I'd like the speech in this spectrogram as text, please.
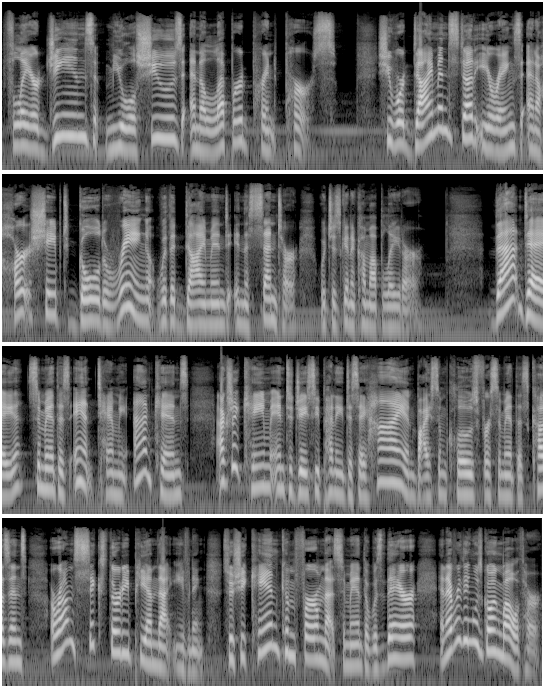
flared jeans, mule shoes, and a leopard print purse. She wore diamond stud earrings and a heart shaped gold ring with a diamond in the center, which is going to come up later. That day, Samantha's aunt, Tammy Adkins, actually came into JCPenney to say hi and buy some clothes for Samantha's cousins around 6:30 p.m. that evening. So she can confirm that Samantha was there and everything was going well with her.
